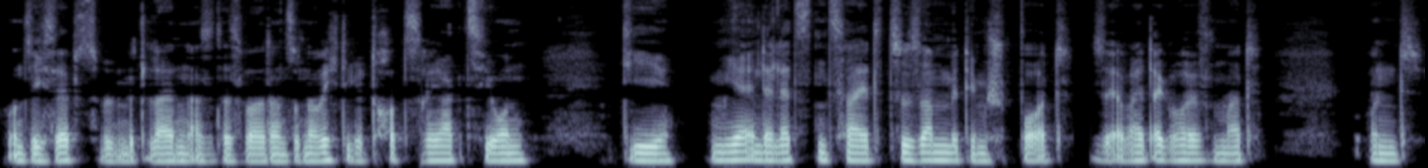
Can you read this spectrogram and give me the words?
und sich selbst zu bemitleiden. Also das war dann so eine richtige Trotzreaktion, die mir in der letzten Zeit zusammen mit dem Sport sehr weitergeholfen hat. Und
